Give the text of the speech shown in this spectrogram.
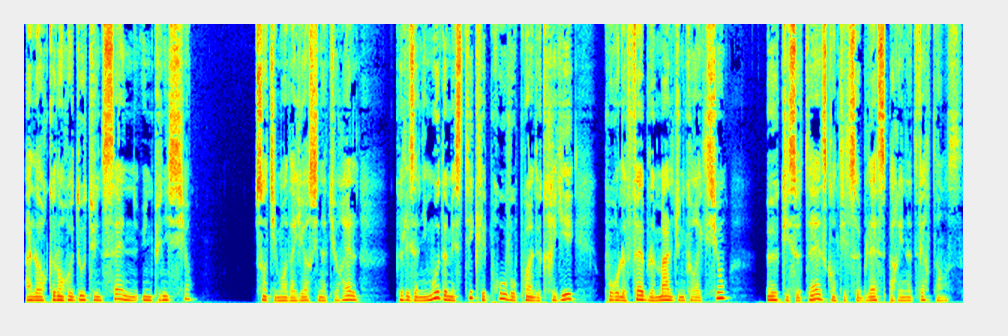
alors que l'on redoute une scène, une punition. Sentiment d'ailleurs si naturel que les animaux domestiques l'éprouvent au point de crier pour le faible mal d'une correction, eux qui se taisent quand ils se blessent par inadvertance.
